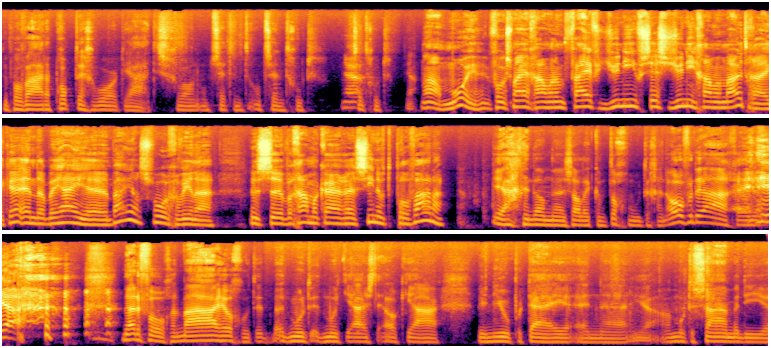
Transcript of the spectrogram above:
de Provada PropTech wordt. Ja, het is gewoon ontzettend, ontzettend goed. Ontzettend goed. Ja. Nou, mooi. Volgens mij gaan we hem 5 juni of 6 juni gaan we hem uitreiken. En daar ben jij eh, bij als vorige winnaar. Dus eh, we gaan elkaar eh, zien op de Provada. Ja, en dan zal ik hem toch moeten gaan overdragen. En, Ja. naar de volgende. Maar heel goed, het, het, moet, het moet juist elk jaar weer nieuwe partijen. En ja, we moeten samen die,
